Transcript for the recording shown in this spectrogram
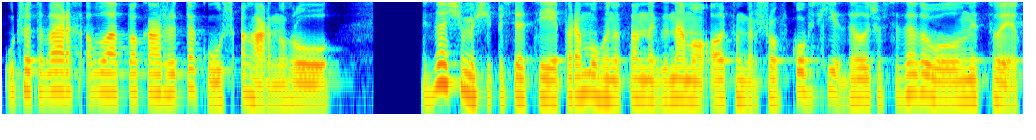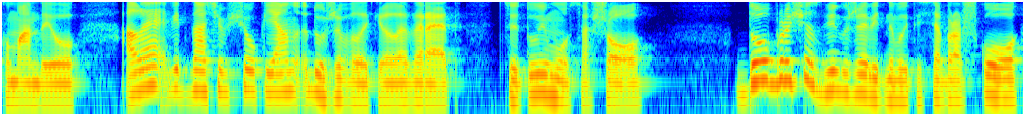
у четверг Влад покаже таку ж гарну гру. Відзначимо, що після цієї перемоги наставник Динамо Олександр Шовковський залишився задоволений своєю командою, але відзначив, що у киян дуже великий лазарет. Цитуємо Сашо. Добре, що зміг вже відновитися Брашко.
